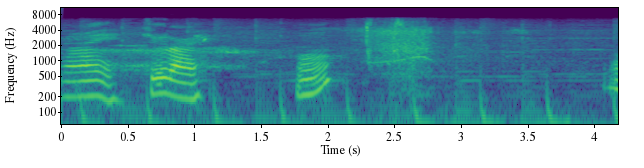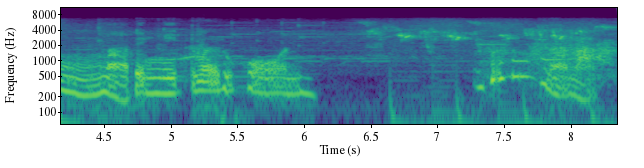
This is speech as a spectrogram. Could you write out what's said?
ไงชื่ออะไรหืมอืมหมาเป็นมิตรด้วยทุกคนน่ารัก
